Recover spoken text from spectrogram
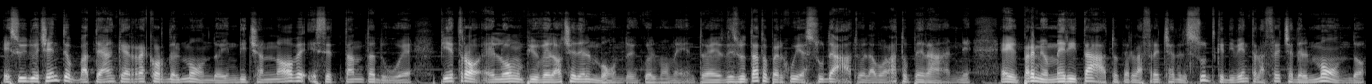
E sui 200 batte anche il record del mondo in 19,72. Pietro è l'uomo più veloce del mondo in quel momento, è il risultato per cui ha sudato e lavorato per anni. È il premio meritato per la freccia del sud che diventa la freccia del mondo.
